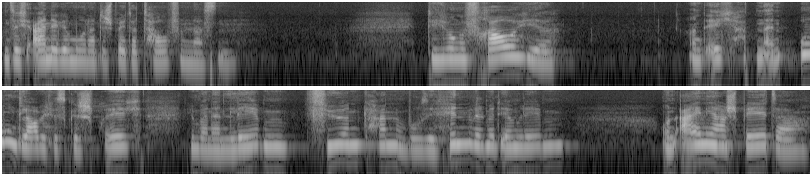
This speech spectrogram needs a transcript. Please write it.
und sich einige Monate später taufen lassen. Die junge Frau hier und ich hatten ein unglaubliches Gespräch, wie man ein Leben führen kann und wo sie hin will mit ihrem Leben. Und ein Jahr später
